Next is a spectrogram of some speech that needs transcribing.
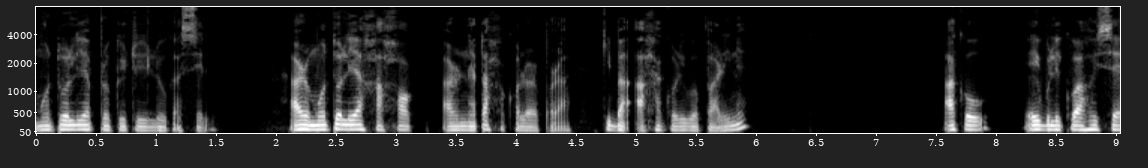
মতলীয়া প্ৰকৃতিৰ লোক আছিল। আৰু মতলীয়া শাসক আৰু নেতাসকলৰ পৰা কিবা আশা কৰিব পাৰিনে? আকৌ এইবুলি কোৱা হৈছে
